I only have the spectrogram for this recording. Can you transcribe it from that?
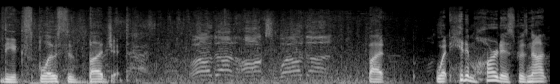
the explosive budget. Well done, Hawks. Well done. But what hit him hardest was not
